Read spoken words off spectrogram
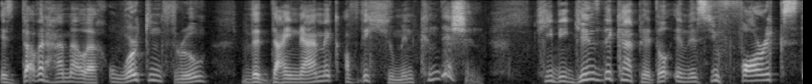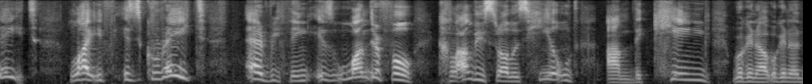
is David Hamelech working through the dynamic of the human condition. He begins the kapitel in this euphoric state. Life is great. Everything is wonderful. Klal Yisrael is healed. I'm the king. We're gonna we're gonna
